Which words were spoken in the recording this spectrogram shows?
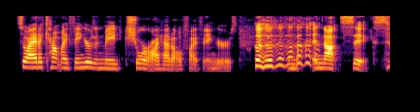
So I had to count my fingers and made sure I had all five fingers and, and not six.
